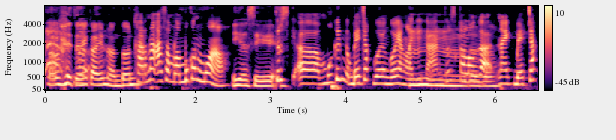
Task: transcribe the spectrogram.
bapak becanya kalian nonton Karena asam lambung kan mual. iya sih Terus eh, mungkin becak goyang-goyang lagi kan. Terus Hmm, kalau nggak naik becak,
